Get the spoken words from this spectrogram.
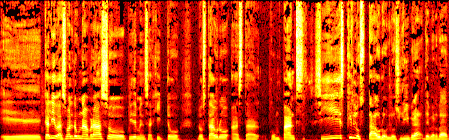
Eh, Cali un abrazo, pide mensajito. Los Tauro hasta con pants. Sí, es que los Tauro, los Libra, de verdad,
